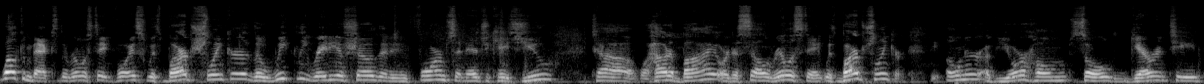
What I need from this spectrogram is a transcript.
Welcome back to the Real Estate Voice with Barb Schlinker, the weekly radio show that informs and educates you to uh, how to buy or to sell real estate with Barb Schlinker, the owner of Your Home Sold Guaranteed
